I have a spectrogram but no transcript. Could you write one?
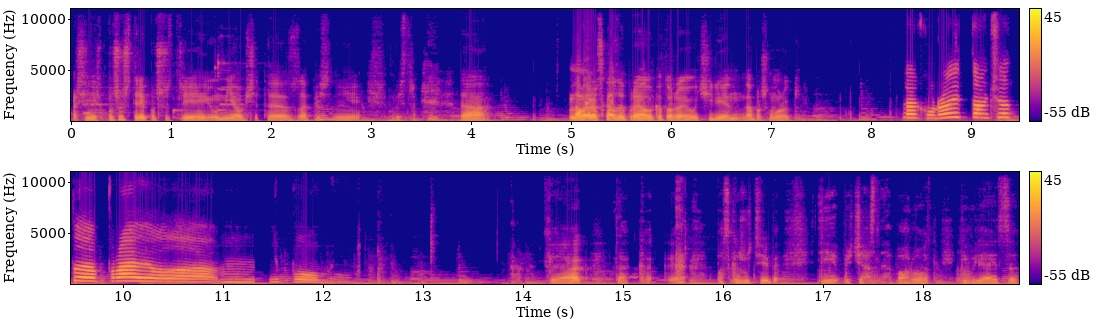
Арсений, пошустрее, пошустрее. У меня вообще-то запись не быстро. Да. Давай, рассказывай правила, которые учили на прошлом уроке. Так, вроде там что-то правило... Не помню. Так, так, как, э, подскажу тебе. Где причастный оборот является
